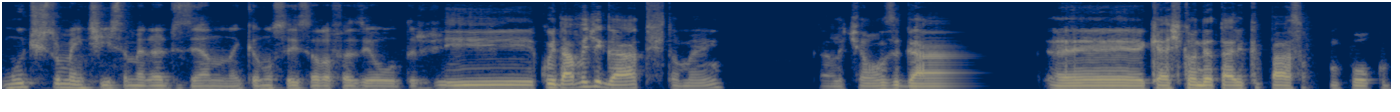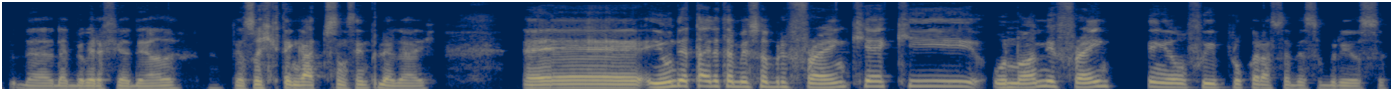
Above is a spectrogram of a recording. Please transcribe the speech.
Multi-instrumentista, melhor dizendo, né? Que eu não sei se ela fazia outras. E cuidava de gatos também. Ela tinha 11 gatos. É, que acho que é um detalhe que passa um pouco da, da biografia dela. Pessoas que têm gatos são sempre legais. É, e um detalhe também sobre Frank é que o nome Frank, eu fui procurar saber sobre isso.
